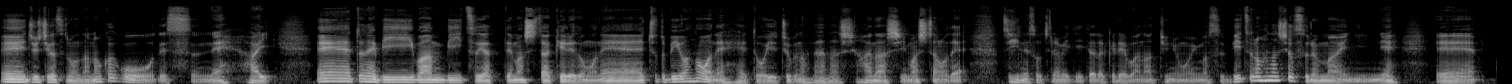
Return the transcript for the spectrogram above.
えー、11月の7日号ですね。はい。えー、っとね、B1、B2 やってましたけれどもね、ちょっと B1 の方はね、えー、っと、YouTube の話、話しましたので、ぜひね、そちら見ていただければなというふうに思います。B2 の話をする前にね、えー、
